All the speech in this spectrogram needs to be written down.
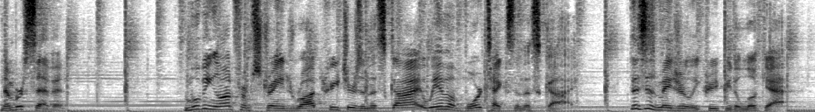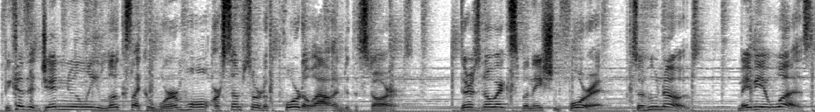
Number 7. Moving on from strange rod creatures in the sky, we have a vortex in the sky. This is majorly creepy to look at, because it genuinely looks like a wormhole or some sort of portal out into the stars. There's no explanation for it, so who knows? Maybe it was.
